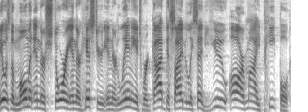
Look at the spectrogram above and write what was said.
It was the moment in their story, in their history, in their lineage where God decidedly said, You are my people.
